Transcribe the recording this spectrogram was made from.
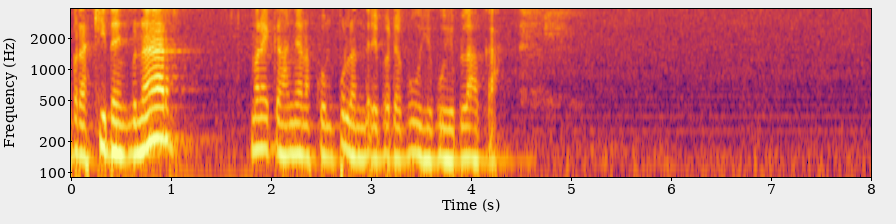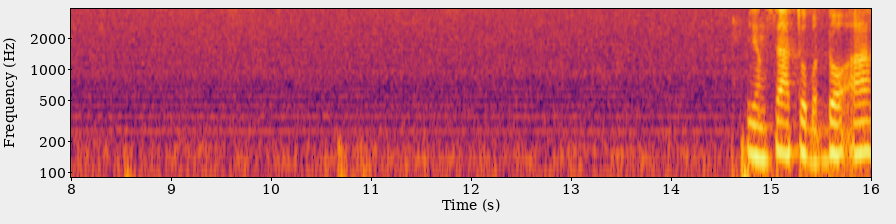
berakidah yang benar, mereka hanyalah kumpulan daripada buih-buih belaka. Yang satu berdoa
